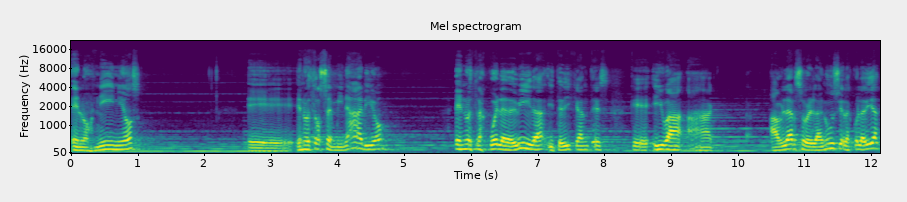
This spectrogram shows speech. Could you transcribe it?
En los niños, eh, en nuestro seminario, en nuestra escuela de vida, y te dije antes que iba a hablar sobre el anuncio de la escuela de vida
